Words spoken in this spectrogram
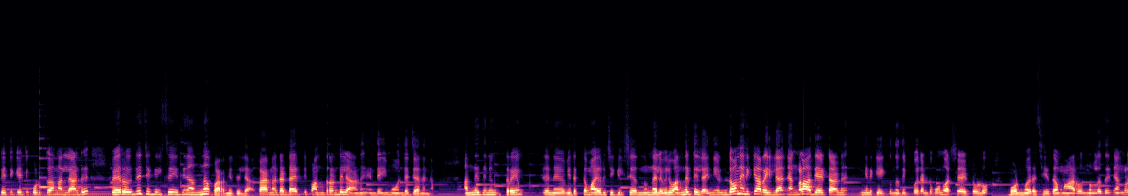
കയറ്റി കയറ്റി കൊടുക്കുക എന്നല്ലാണ്ട് വേറെ ഒരു ചികിത്സ ഇതിന് അന്ന് പറഞ്ഞിട്ടില്ല. കാരണം രണ്ടായിരത്തി പന്ത്രണ്ടിലാണ് എന്റെ ഈ മോന്റെ ജനനം. അന്ന് ഇതിന് ഇത്രയും വിദഗ്ധമായ ഒരു ചികിത്സയൊന്നും നിലവിൽ വന്നിട്ടില്ല. ഇനി ഉണ്ടോന്ന് എനിക്കറിയില്ല. ഞങ്ങൾ ആദ്യമായിട്ടാണ് ഇങ്ങനെ കേൾക്കുന്നത്. ഇപ്പോൾ രണ്ട് മൂന്ന് വർഷമായിട്ടുള്ളൂ. ബോൺമോര ചെയ്താൽ മാറും എന്നുള്ളത് ഞങ്ങൾ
